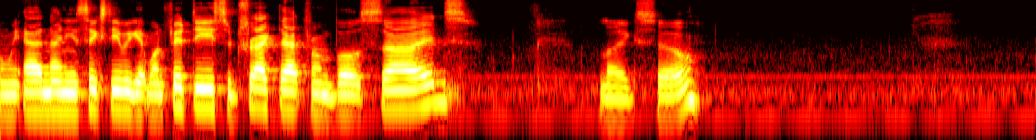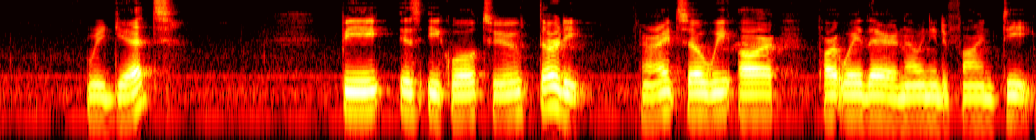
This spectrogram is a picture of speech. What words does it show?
When we add 90 and 60, we get 150. Subtract that from both sides, like so. We get B is equal to 30. Alright, so we are partway there. Now we need to find D.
